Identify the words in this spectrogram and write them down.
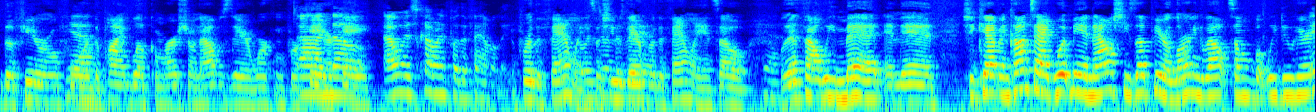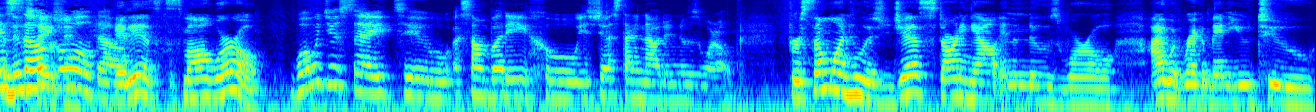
the funeral for Yeah. the Pine Bluff commercial, and I was there working for Uh, KARK no, I was covering for the family. for the family. was So she was the there video. for the family, and so Yeah. well, that's how we met. And then she kept in contact with me, and now she's up here learning about some of what we do here at It's the news so station. cool, though. It is. It's a small world. What would you say to somebody who is just starting out in news world? For someone who is just starting out in the news world, I would recommend you to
